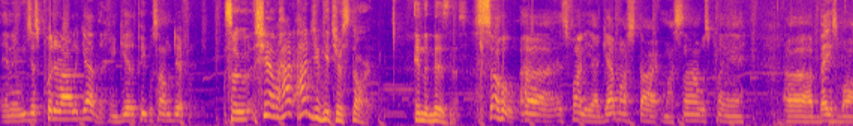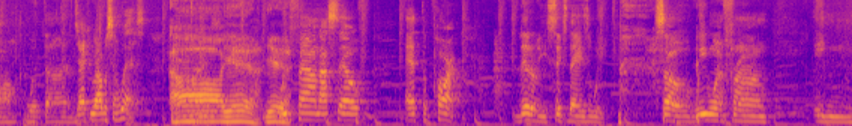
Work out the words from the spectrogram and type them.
and then we just put it all together and give the people something different. So, Chef, how, how did you get your start in the business? So uh, it's funny. I got my start. My son was playing uh, baseball with uh, Jackie Robinson West. Oh yeah, yeah. we found ourselves at the park literally six days a week. So we went from eating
